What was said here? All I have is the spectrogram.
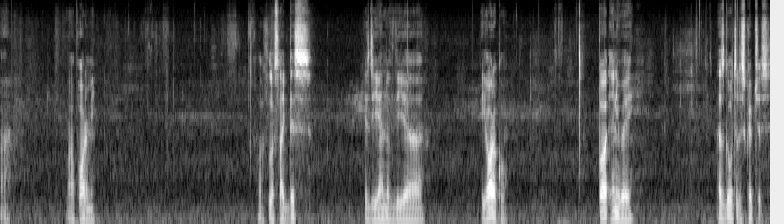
Uh, well, pardon me. Looks like this is the end of the uh, the article. But anyway, let's go to the scriptures.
